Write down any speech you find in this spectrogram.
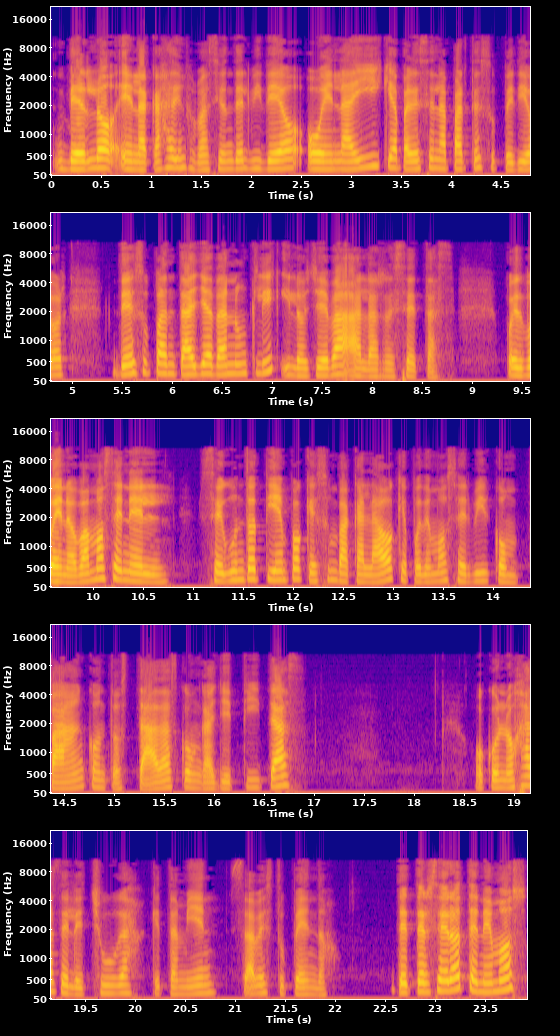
verlo en la caja de información del video o en la i que aparece en la parte superior de su pantalla dan un clic y los lleva a las recetas. Pues bueno, vamos en el segundo tiempo que es un bacalao que podemos servir con pan, con tostadas, con galletitas o con hojas de lechuga que también sabe estupendo. De tercero tenemos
